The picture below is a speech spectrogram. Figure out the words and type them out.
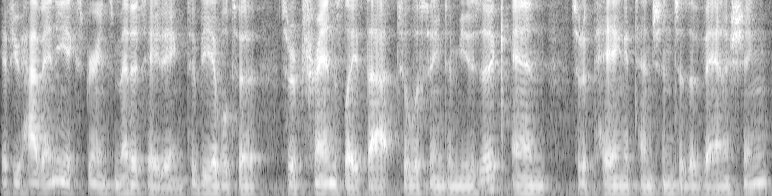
If you have any experience meditating, to be able to sort of translate that to listening to music and sort of paying attention to the vanishing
